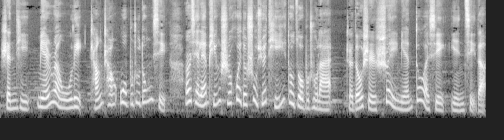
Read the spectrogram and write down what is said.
身体绵软无力，常常握不住东西，而且连平时会的数学题都做不出来，这都是睡眠惰性引起的。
